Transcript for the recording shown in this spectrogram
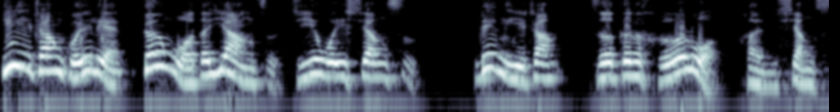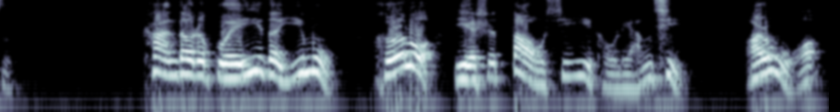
一张鬼脸跟我的样子极为相似，另一张则跟何洛很相似。看到这诡异的一幕，何洛也是倒吸一口凉气，而我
